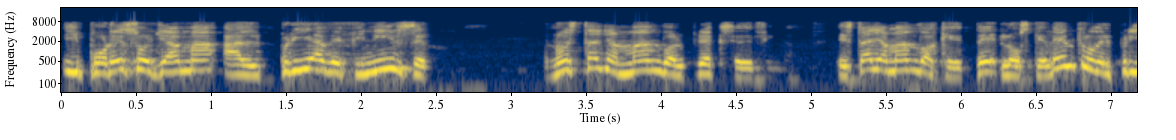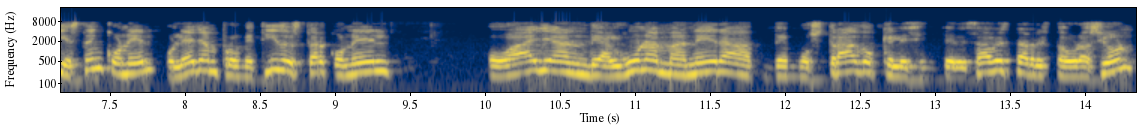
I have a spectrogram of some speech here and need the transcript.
y por eso llama al PRI a definirse. No está llamando al PRI a que se defina, está llamando a que los que dentro del PRI estén con él o le hayan prometido estar con él o hayan de alguna manera demostrado que les interesaba esta restauración,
